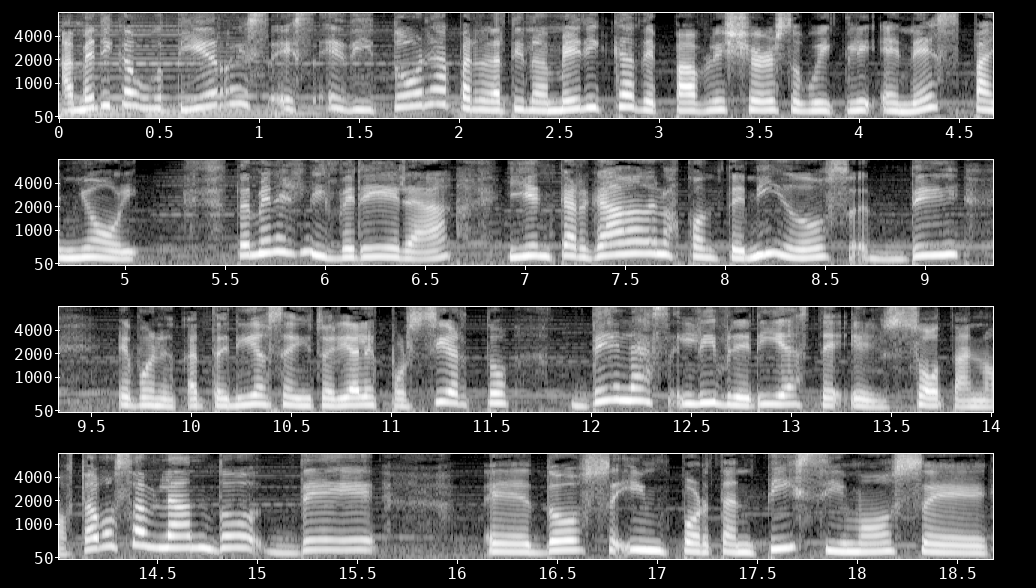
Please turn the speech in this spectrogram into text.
América Gutiérrez es editora para Latinoamérica de Publishers Weekly en español. También es librera y encargada de los contenidos de, eh, bueno, contenidos editoriales, por cierto, de las librerías de El Sótano. Estamos hablando de eh, dos importantísimos eh,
